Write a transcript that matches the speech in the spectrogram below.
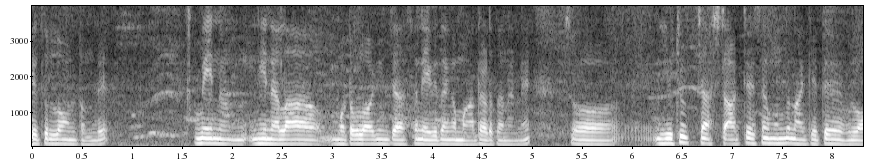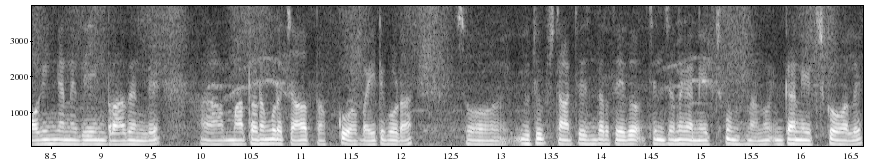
చేతుల్లో ఉంటుంది. నేను నేను ఎలా మోటో వ్లాగింగ్ చేస్తాను ఏ విధంగా మాట్లాడతానని. సో యూట్యూబ్ చా- స్టార్ట్ చేసే ముందు నాకైతే వ్లాగింగ్ అనేది ఏం రాదండి. మాట్లాడడం కూడా చాలా తక్కువ బయట కూడా. సో యూట్యూబ్ స్టార్ట్ చేసిన తర్వాత ఏదో చిన్న చిన్నగా నేర్చుకుంటున్నాను ఇంకా నేర్చుకోవాలి.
